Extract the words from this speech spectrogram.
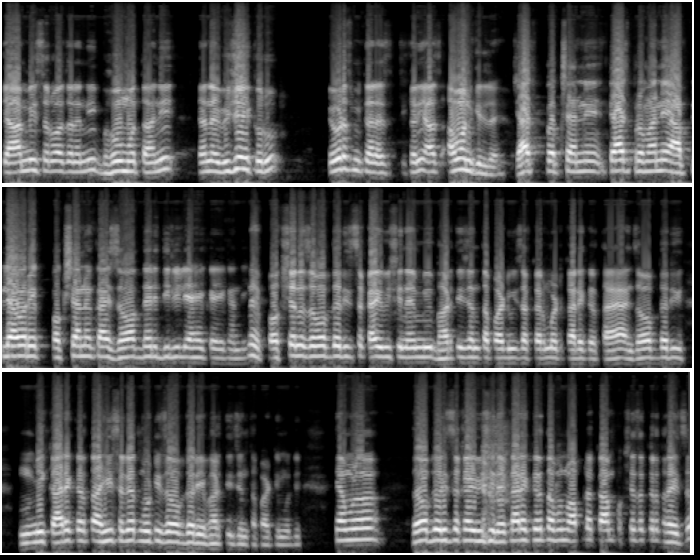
की आम्ही सर्वजणांनी बहुमताने त्यांना विजय करू. एवढंच मी त्या ठिकाणी आज आवाहन केलेलं आहे. त्याच पक्षाने त्याचप्रमाणे आपल्यावर एक पक्षानं काय जबाबदारी दिलेली आहे का एखादी? नाही पक्षानं जबाबदारीचा काही विषय नाही. मी भारतीय जनता पार्टीचा कर्मठ कार्यकर्ता आहे आणि जबाबदारी मी कार्यकर्ता ही सगळ्यात मोठी जबाबदारी आहे भारतीय जनता पार्टीमध्ये. त्यामुळं जबाबदारीचा काही विषय नाही. कार्यकर्ता म्हणून आपलं काम पक्षाचं करत राहायचं.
